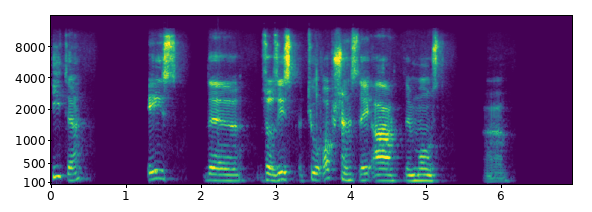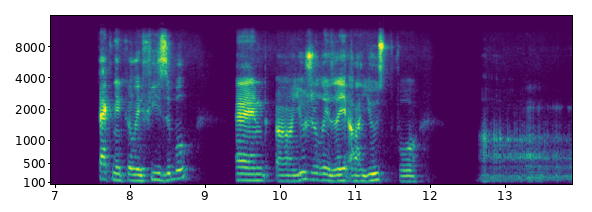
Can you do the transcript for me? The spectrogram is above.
theta is the, so these two options, they are the most uh, technically feasible and uh, usually they are used for uh,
